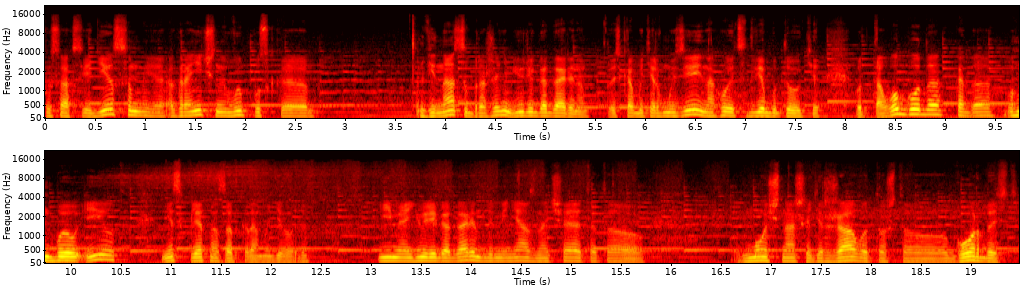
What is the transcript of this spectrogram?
с Исааком Едесом, ограниченный выпуск э, вина с изображением Юрия Гагарина. То есть как бы теперь в музее находятся две бутылки вот того года, когда он был, и вот несколько лет назад, когда мы делали. Имя Юрий Гагарин для меня означает это мощь нашей державы, то, что гордость,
